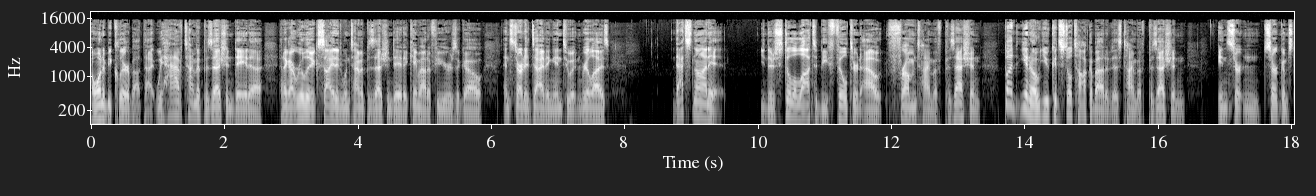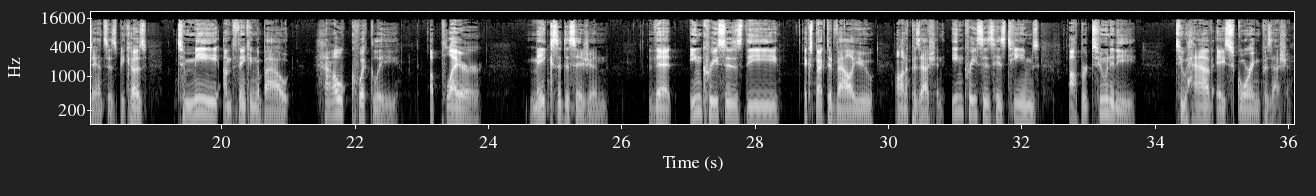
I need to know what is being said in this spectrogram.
I want to be clear about that. We have time of possession data, and I got really excited when time of possession data came out a few years ago and started diving into it and realized that's not it there's still a lot to be filtered out from time of possession, but you know, you could still talk about it as time of possession in certain circumstances because to me, I'm thinking about how quickly a player makes a decision that increases the expected value on a possession, increases his team's opportunity to have a scoring possession.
